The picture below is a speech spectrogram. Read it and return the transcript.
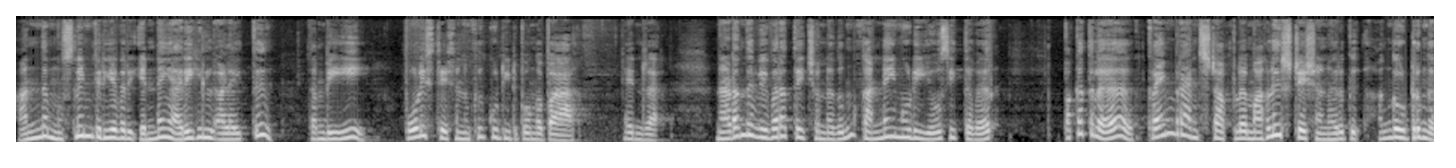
அந்த முஸ்லிம் பெரியவர் என்னை அருகில் அழைத்து தம்பி போலீஸ் ஸ்டேஷனுக்கு கூட்டிட்டு போங்கப்பா என்றார். நடந்த விவரத்தை சொன்னதும் கண்ணை மூடி யோசித்தவர் பக்கத்துல கிரைம் பிரான்ச் ஸ்டாப்ல மகளிர் ஸ்டேஷன் இருக்கு அங்க விட்டுருங்க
